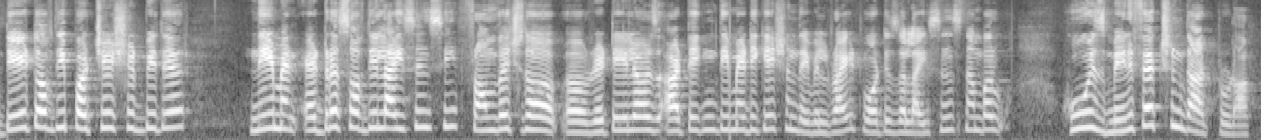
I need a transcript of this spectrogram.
date of the purchase should be there name and address of the licensee from which the uh, retailers are taking the medication. They will write what is the license number who is manufacturing that product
